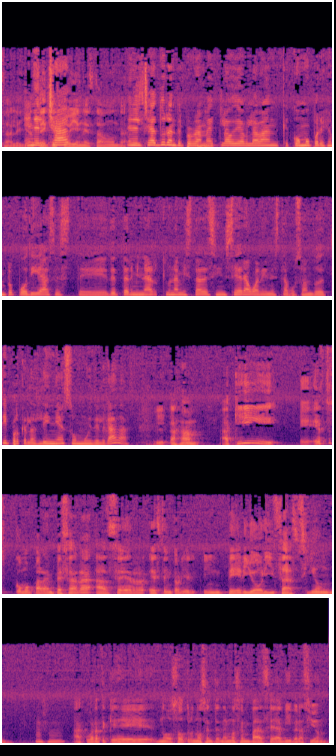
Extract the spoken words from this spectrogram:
sale, ya En sé el que estoy en esta onda. En el chat durante el programa de Claudia hablaban que cómo, por ejemplo, podías este, determinar que una amistad es sincera o alguien está abusando de ti, porque las líneas son muy delgadas. Ajá. Aquí, eh, esto es como para empezar a hacer esta interior- interiorización. Acuérdate que nosotros nos entendemos en base a vibración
